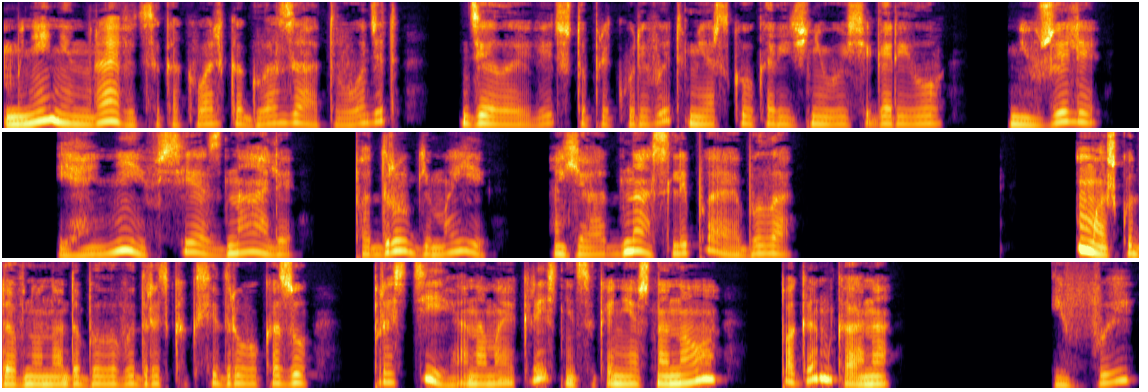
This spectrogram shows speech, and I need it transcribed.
Мне не нравится, как Валька глаза отводит, делая вид, что прикуривает мерзкую коричневую сигарилу. Неужели и они все знали, подруги мои, а я одна слепая была? Машку давно надо было выдрать, как сидрову козу. Прости, она моя крестница, конечно, но поганка она. И вы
